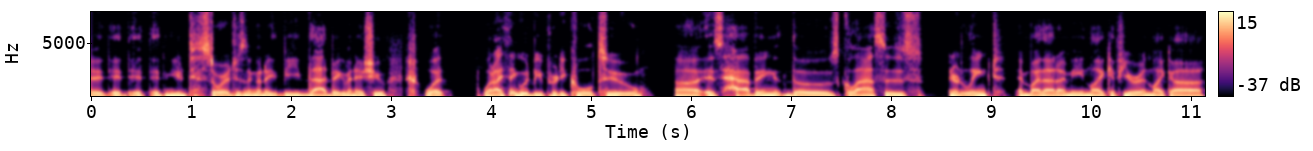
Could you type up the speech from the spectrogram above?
it, it, it, your storage isn't going to be that big of an issue. What what I think would be pretty cool too uh, is having those glasses interlinked, and by that I mean like if you're in like a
